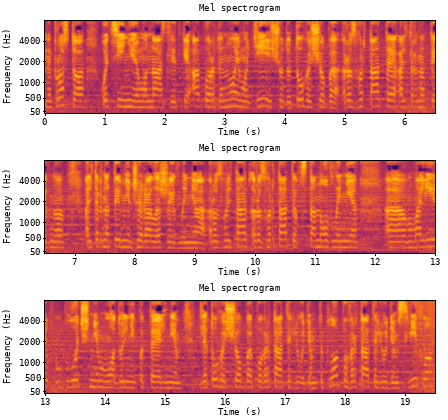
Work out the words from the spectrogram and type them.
Не просто оцінюємо наслідки, а координуємо дії щодо того, щоб розгортати альтернативно альтернативні джерела живлення, розгортати, розгортати встановлені е, малі блочні модульні котельні для того, щоб повертати людям тепло, повертати людям світло.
